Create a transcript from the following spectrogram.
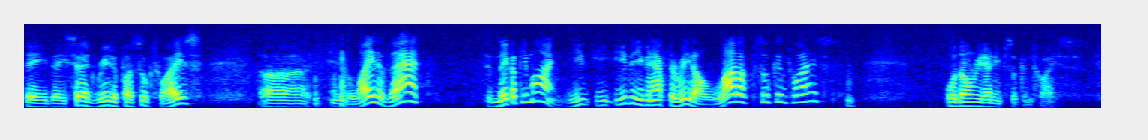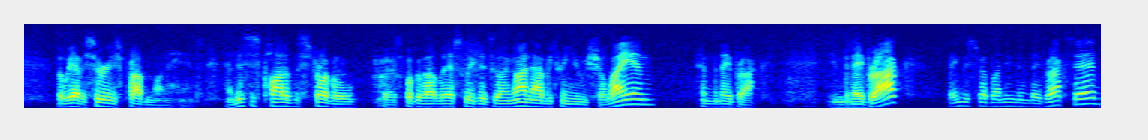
they, they said read a pasuk twice. Uh, in the light of that, make up your mind. E- either you're going to have to read a lot of psukim twice, or don't read any psukim twice. But we have a serious problem on our hands. And this is part of the struggle that I spoke about last week that's going on now between Yerushalayim and Bnei Brak. In Bnei Brak, famous Rabbanim in Bnei Brak said,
